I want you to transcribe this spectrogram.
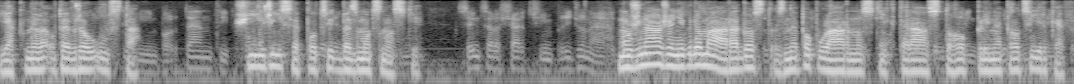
jakmile otevřou ústa. Šíří se pocit bezmocnosti. Možná, že někdo má radost z nepopulárnosti, která z toho plyne pro církev.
